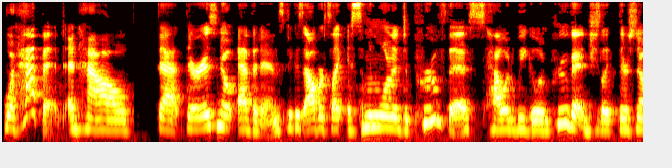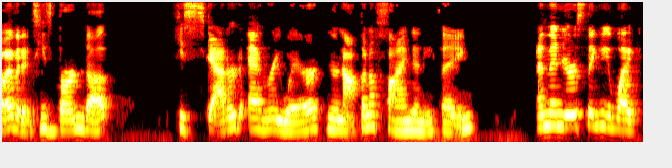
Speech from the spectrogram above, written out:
what happened and how that there is no evidence because Albert's like, if someone wanted to prove this, how would we go and prove it? And she's like, there's no evidence. He's burned up. He's scattered everywhere. You're not going to find anything. And then you're just thinking of like,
